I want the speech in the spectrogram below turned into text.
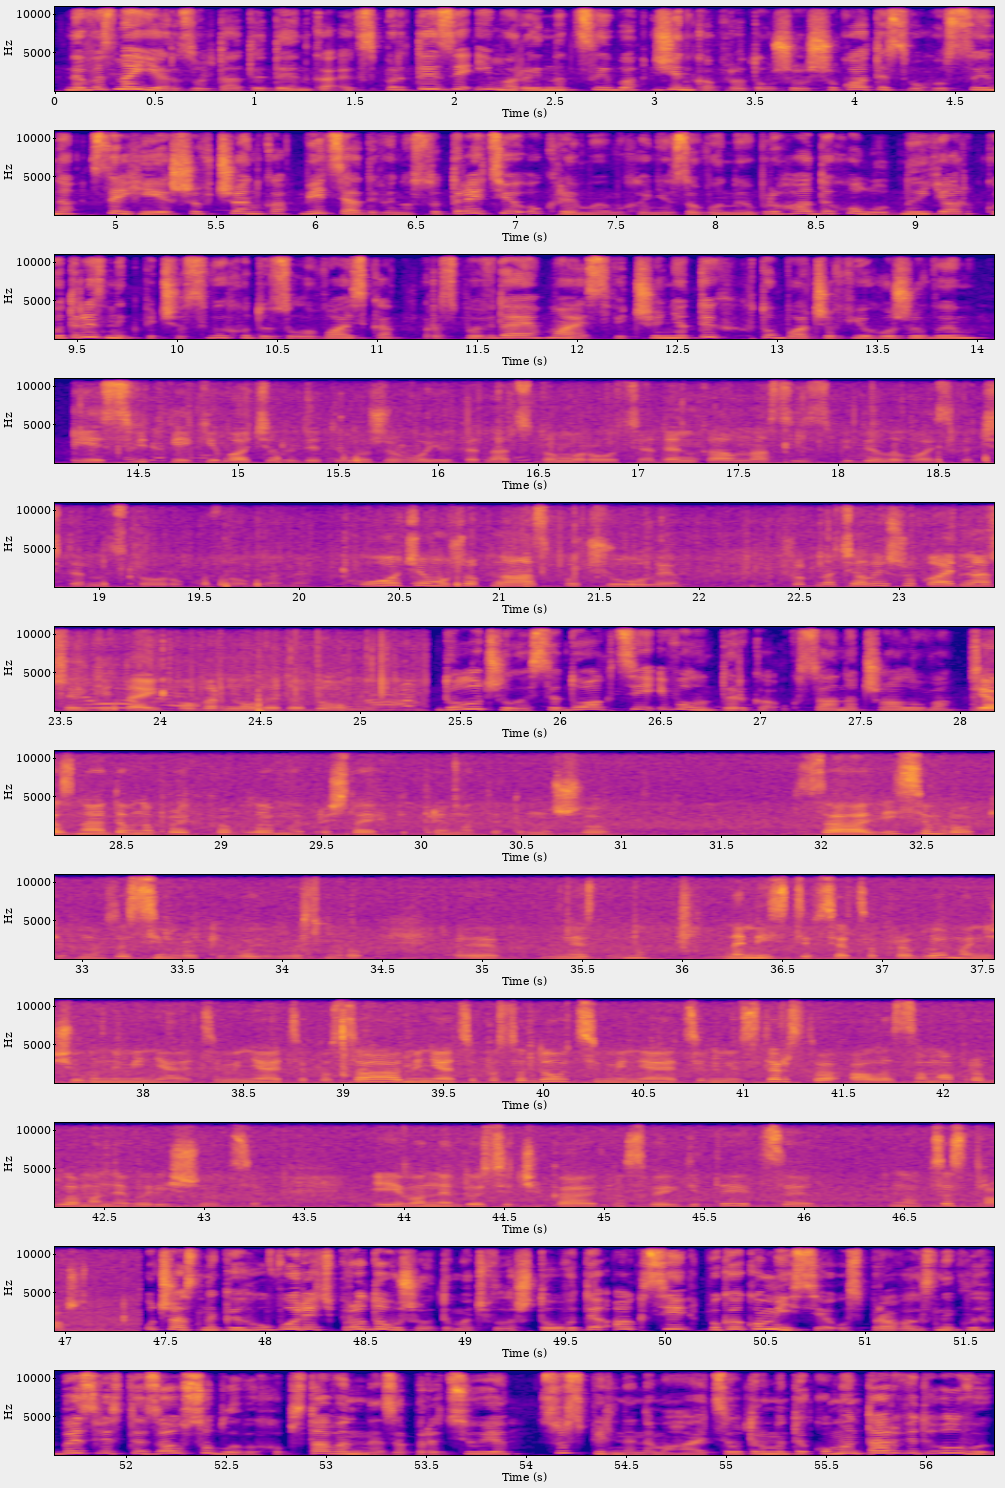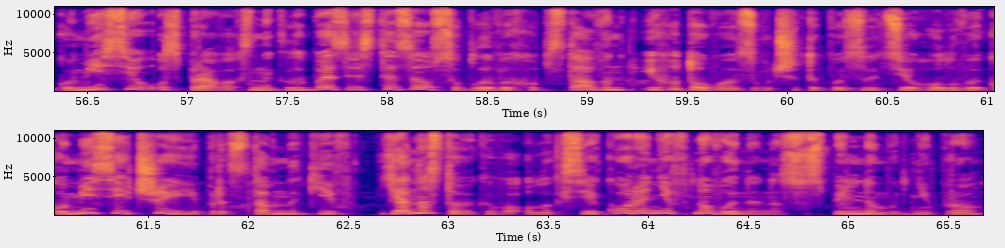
Не визнає результати ДНК-експертизи і Марина Циба. Жінка продовжує шукати свого сина Сергія Шевченка, бійця 93-ї окремої механізованої бригади «Холодний Яр», котрий зник під час виходу з Іловайська. Розповідає, має свідчення тих, хто бачив його живим. Є свідки, які бачили дитину живою у 15-му році, а ДНК в нас із під Іловайська 14-го року зроблене. Хочемо, щоб нас почули, щоб почали шукати наших дітей, повернули додому. Долучилася до акції і волонтерка Оксана Чалова. Я знаю давно про їх проблеми і прийшла їх підтримати, тому що за 8 років, ну за 7 років, 8 років, е, ну, на місці вся ця проблема, нічого не міняється. Міняється посад, міняються посадовці, міняється міністерство, але сама проблема не вирішується. І вони досі чекають на своїх дітей. Це, ну, це страшно. Учасники говорять, продовжуватимуть влаштовувати акції, поки комісія у справах зниклих безвісти за особливих обставин не запрацює. Суспільне намагається отримати коментар від голови комісії у справах зниклих безвісти за особливих обставин і готове озвучити позицію голови комісії чи її представників. Яна Стойкова, Олексій Коренів. Новини на Суспільному. Дніпро.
